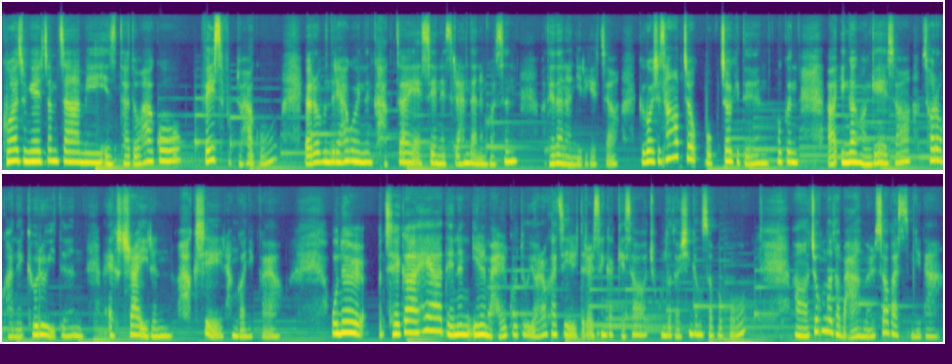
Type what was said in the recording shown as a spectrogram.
그 와중에 짬짬이 인스타도 하고 페이스북도 하고 여러분들이 하고 있는 각자의 SNS를 한다는 것은 대단한 일이겠죠. 그것이 상업적 목적이든 혹은 아, 인간관계에서 서로 간의 교류이든 엑스트라 일은 확실한 거니까요. 오늘 제가 해야 되는 일 말고도 여러 가지 일들을 생각해서 조금 더 더 신경 써보고 어, 조금 더 더 마음을 써봤습니다.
